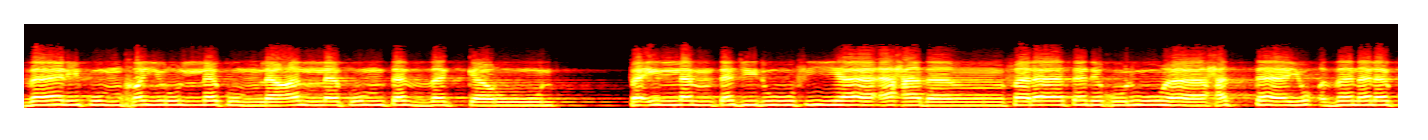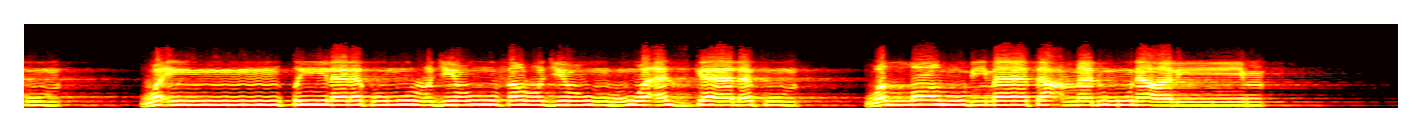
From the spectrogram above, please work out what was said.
ذلكم خير لكم لعلكم تذكرون. فإن لم تجدوا فيها أحدا فلا تدخلوها حتى يؤذن لكم. وإن قيل لكم ارجعوا فارجعوا وأزكى لكم. والله بما تعملون عليم.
